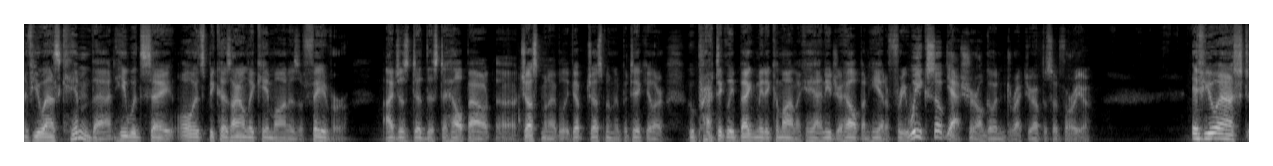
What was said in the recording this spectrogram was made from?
If you ask him that, he would say, oh, it's because I only came on as a favor. I just did this to help out uh, Justman, I believe. Yep, Justman in particular, who practically begged me to come on, like, hey, I need your help, and he had a free week, so yeah, sure, I'll go ahead and direct your episode for you. If you asked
